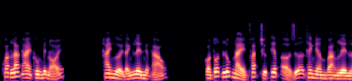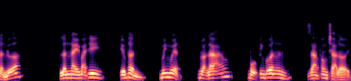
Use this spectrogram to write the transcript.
Khoác lác ai không biết nói. Hai người đánh lên miệng pháo. Còn tốt lúc này phát trực tiếp ở giữa thanh âm vang lên lần nữa. Lần này bài thi, kiếm thần, minh nguyệt, đoạn lãng, bộ kinh vân, giang phong trả lời.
